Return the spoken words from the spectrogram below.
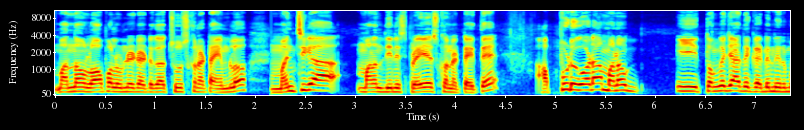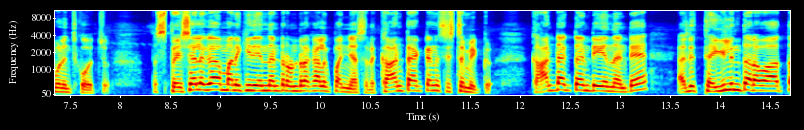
మందం లోపల ఉండేటట్టుగా చూసుకున్న టైంలో మంచిగా మనం దీన్ని స్ప్రే చేసుకున్నట్టయితే అప్పుడు కూడా మనం ఈ తొంగజాతి గడ్డి నిర్మూలించుకోవచ్చు. స్పెషల్గా మనకి ఇది ఏంటంటే రెండు రకాలకు పనిచేస్తుంది. కాంటాక్ట్ అండ్ సిస్టమిక్. కాంటాక్ట్ అంటే ఏంటంటే అది తగిలిన తర్వాత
